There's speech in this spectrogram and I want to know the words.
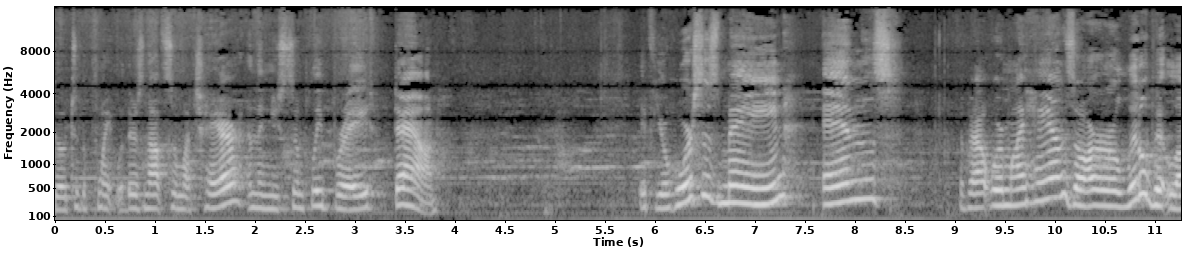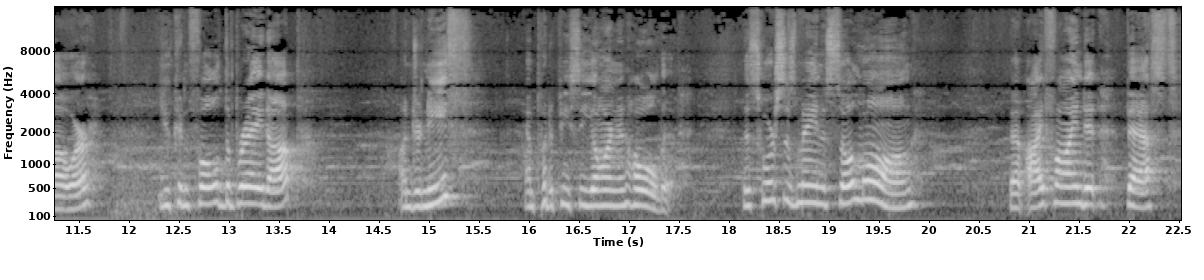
Go to the point where there's not so much hair, and then you simply braid down. If your horse's mane ends about where my hands are or a little bit lower, you can fold the braid up underneath and put a piece of yarn and hold it. This horse's mane is so long that I find it best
